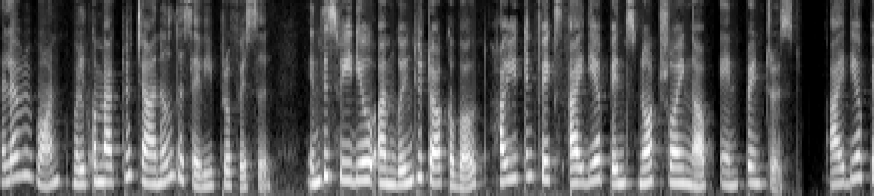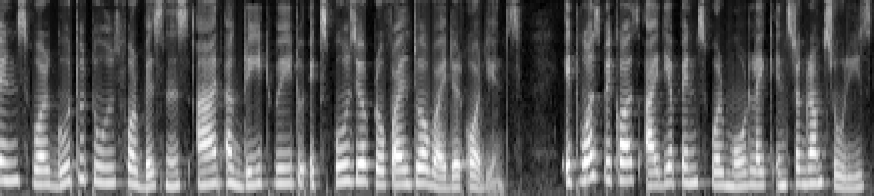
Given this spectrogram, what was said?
Hello everyone, welcome back to channel The Savvy Professor. In this video, I'm going to talk about how you can fix idea pins not showing up in Pinterest. Idea pins were go-to tools for business and a great way to expose your profile to a wider audience. It was because idea pins were more like Instagram stories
